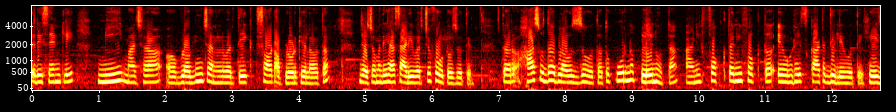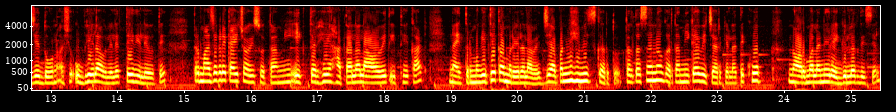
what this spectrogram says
रिसेंटली मी माझ्या ब्लॉगिंग चॅनलवरती एक शॉर्ट अपलोड केला होता. ज्याच्यामध्ये ह्या साडीवरचे फोटोज होते. तर हा सुद्धा ब्लाऊज जो होता तो पूर्ण प्लेन होता आणि फक्त आणि फक्त एवढेच काठ दिले होते. हे जे दोन असे उभे लावलेले ते दिले होते. तर माझ्याकडे काही चॉईस होता. मी एकतर हे हाताला लावावेत इथे काठ नाहीतर मग इथे कमरेला लावेत जे आपण नेहमीच करतो. तर तसं न करता मी काय विचार केला ते खूप नॉर्मल आणि रेग्युलर दिसेल.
